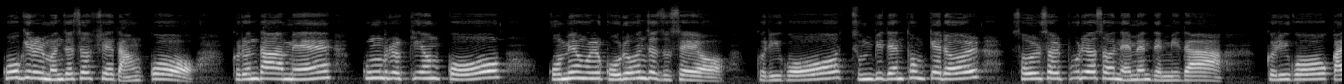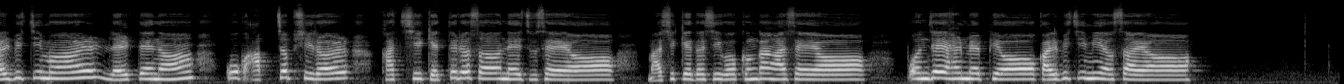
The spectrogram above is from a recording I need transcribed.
고기를 먼저 접시에 담고 그런 다음에 국물을 끼얹고 고명을 고루 얹어 주세요. 그리고 준비된 통깨를 솔솔 뿌려서 내면 됩니다. 그리고 갈비찜을 낼 때는 꼭 앞접시를 같이 곁들여서 내주세요. 맛있게 드시고 건강하세요. 본제 할매표 갈비찜이었어요.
